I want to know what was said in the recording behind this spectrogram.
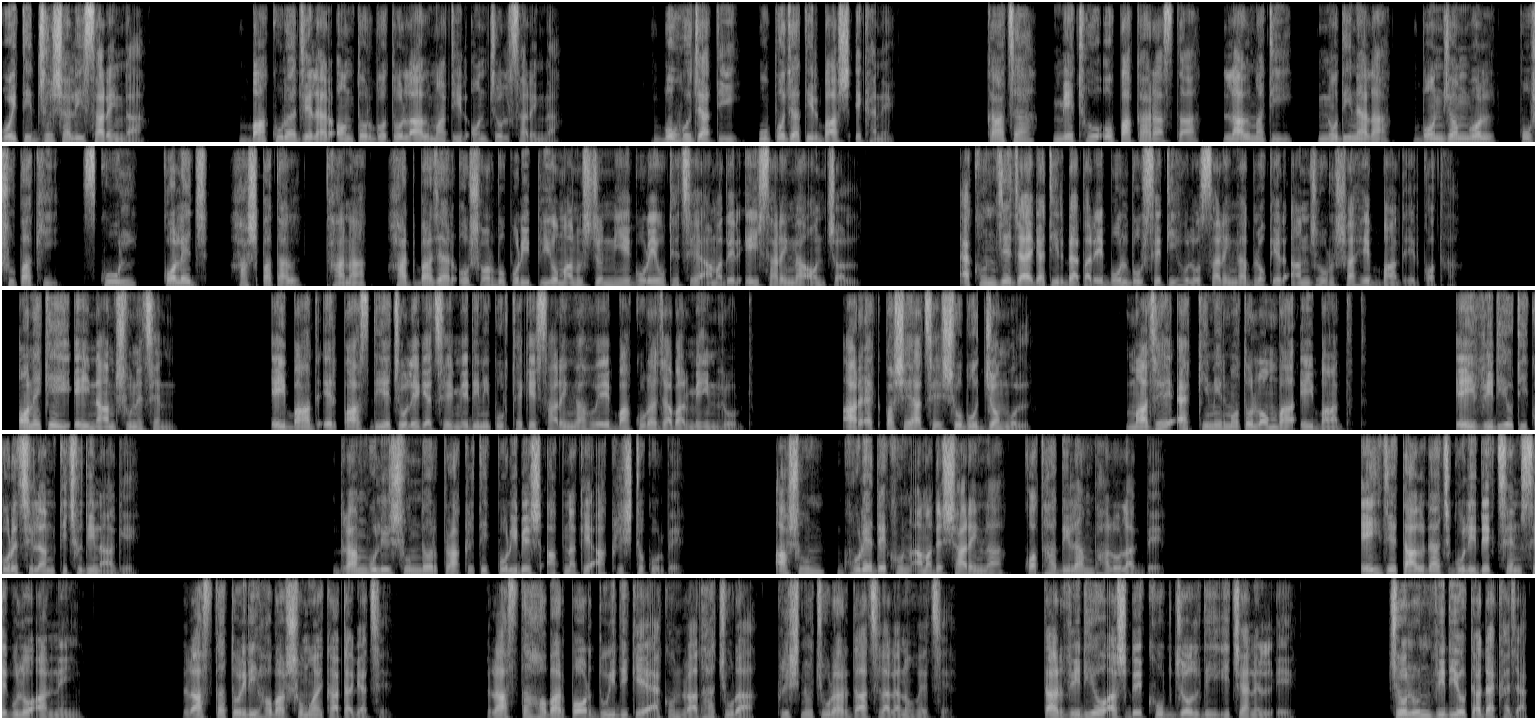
ঐতিহ্যশালী সারেঙ্গা। বাঁকুড়া জেলার অন্তর্গত লাল মাটির অঞ্চল সারেঙ্গা। বহু জাতি, উপজাতির বাস এখানে। কাঁচা, মেঠো ও পাকা রাস্তা লালমাটি নদীনালা বনজঙ্গল পশু পাখি, স্কুল, কলেজ, হাসপাতাল, থানা, হাটবাজার ও সর্বোপরি প্রিয় মানুষজন নিয়ে গড়ে উঠেছে আমাদের এই সারেঙ্গা অঞ্চল। এখন যে জায়গাটির ব্যাপারে বলব সেটি হল সারেঙ্গা ব্লকের আঞ্ঝোর সাহেব বাঁধ এর কথা। অনেকেই এই নাম শুনেছেন। এই বাঁধ এর পাশ দিয়ে চলে গেছে মেদিনীপুর থেকে সারেঙ্গা হয়ে বাঁকুড়া যাবার মেইন রোড। আর একপাশে আছে সবুজ জঙ্গল। মাঝে এক কিমির মতো লম্বা এই বাঁধ। এই ভিডিওটি করেছিলাম কিছুদিন আগে। গ্রামগুলির সুন্দর প্রাকৃতিক পরিবেশ আপনাকে আকৃষ্ট করবে। আসুন, ঘুরে দেখুন আমাদের সারেঙ্গা, কথা দিলাম ভালো লাগবে। এই যে তালগাছগুলি দেখছেন সেগুলো আর নেই। রাস্তা তৈরি হবার সময় কাটা গেছে। রাস্তা হবার পর দুই দিকে এখন রাধাচূড়া, কৃষ্ণচূড়ার গাছ লাগানো হয়েছে। তার ভিডিও আসবে খুব জলদি ই চ্যানেল এ। চলুন ভিডিওটা দেখা যাক।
